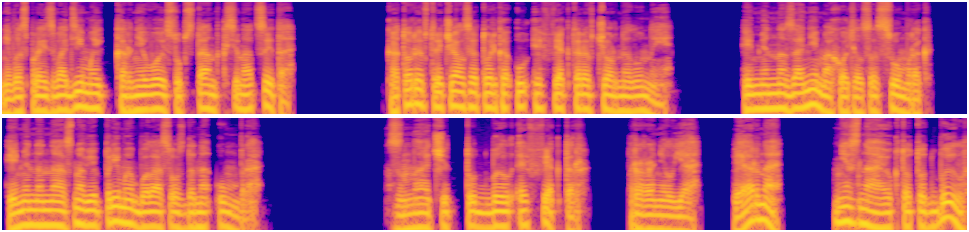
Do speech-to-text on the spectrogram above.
невоспроизводимый корневой субстант ксеноцита, который встречался только у эффекторов черной луны. Именно за ним охотился сумрак, именно на основе примы была создана умбра. «Значит, тут был эффектор», — проронил я. «Верно?» «Не знаю, кто тут был,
